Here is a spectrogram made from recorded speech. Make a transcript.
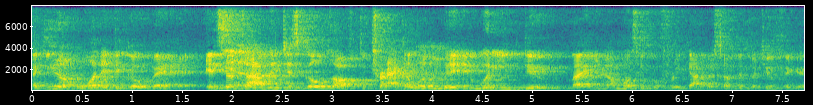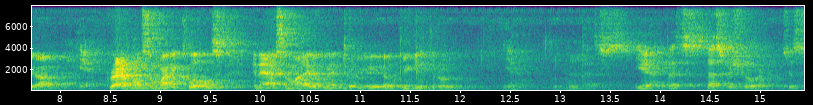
Like you don't want it to go bad, and Yeah. sometimes it just goes off the track a little Mhm. bit. And what do you do? Like you know, most people freak out or something, but you'll figure it out. Yeah. Grab on somebody close and ask somebody to mentor you to help you get through it. Yeah. That's yeah. That's that's for sure. Just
